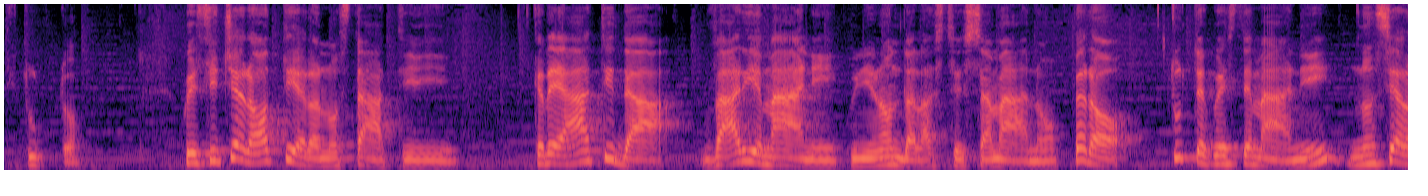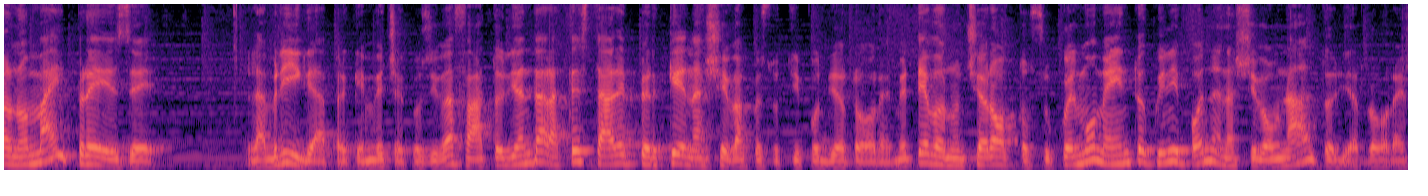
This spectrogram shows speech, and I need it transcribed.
di tutto. Questi cerotti erano stati creati da varie mani, quindi non dalla stessa mano, però tutte queste mani non si erano mai prese la briga, perché invece così va fatto, di andare a testare perché nasceva questo tipo di errore. Mettevano un cerotto su quel momento e quindi poi ne nasceva un altro di errore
